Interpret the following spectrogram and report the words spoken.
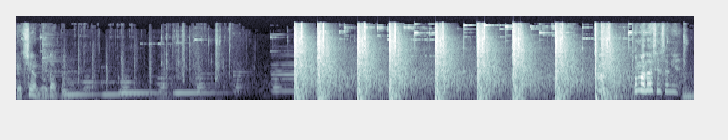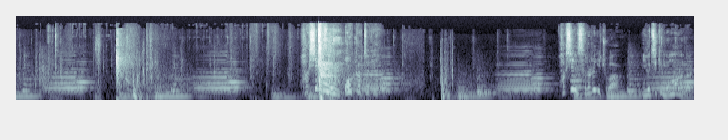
여친이랑 놀다 왔다. 엄마나 세상에. 확실히 스- 어 깜짝이야. 확실히 스르륵이 좋아. 이거 치킨 못 먹는다.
